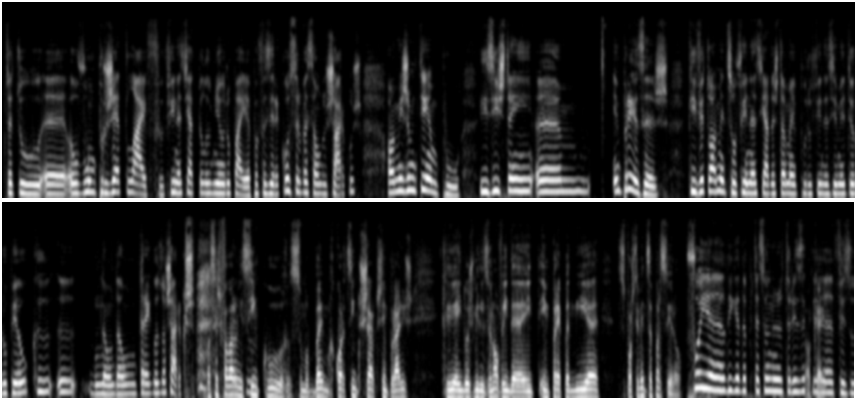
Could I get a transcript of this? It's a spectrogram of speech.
Portanto, uh, houve um projeto LIFE financiado pela União Europeia para fazer a conservação dos charcos. Ao mesmo tempo, existem. Um, empresas que eventualmente são financiadas também por financiamento europeu que uh, não dão tréguas aos charcos. Vocês falaram em cinco, se bem me recordo, cinco charcos temporários que em 2019, ainda em, em pré-pandemia, supostamente desapareceram. Foi a Liga da Proteção da Natureza okay. que fez o,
